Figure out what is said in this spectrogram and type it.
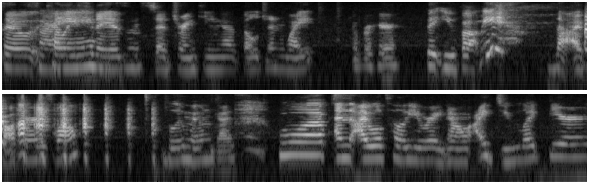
so Kelly Sorry. today is instead drinking a Belgian white over here That you bought me. that I bought her as well. Blue Moon, guys. Whoops. And I will tell you right now, I do like beer,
